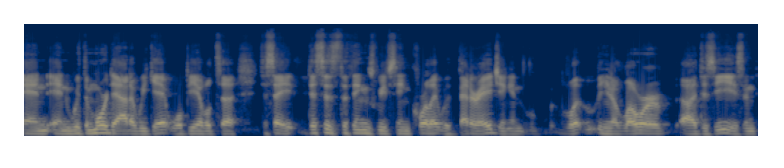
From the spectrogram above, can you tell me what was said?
and and with the more data we get, we'll be able to to say this is the things we've seen correlate with better aging and you know lower uh, disease and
